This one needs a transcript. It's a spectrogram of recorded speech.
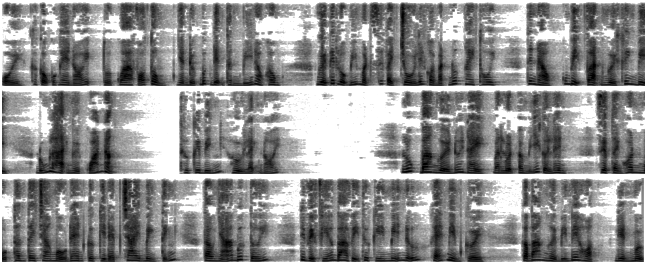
Ôi, các cậu có nghe nói tối qua Phó Tổng nhận được bức điện thần bí nào không? Người tiết lộ bí mật sẽ phải trồi lên khỏi mặt nước ngay thôi. Thế nào cũng bị vạn người khinh bỉ, đúng là hại người quá nặng. Thư ký Bính hừ lạnh nói. Lúc ba người ở nơi này bàn luận ầm ĩ cả lên, Diệp Thành Huân một thân tây trang màu đen cực kỳ đẹp trai bình tĩnh, tao nhã bước tới, đi về phía ba vị thư ký mỹ nữ khẽ mỉm cười. Cả ba người bị mê hoặc liền mở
